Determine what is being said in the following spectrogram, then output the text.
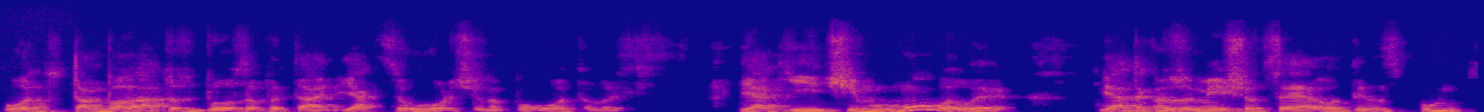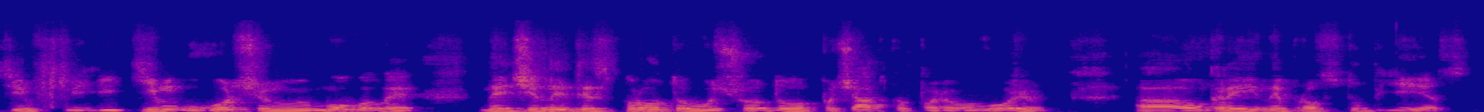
От там багато було запитань, як це Угорщина погодилась, як її чим умовили. Я так розумію, що це один з пунктів, яким Угорщину умовили не чинити спротиву щодо початку переговорів а, України про вступ в ЄС.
